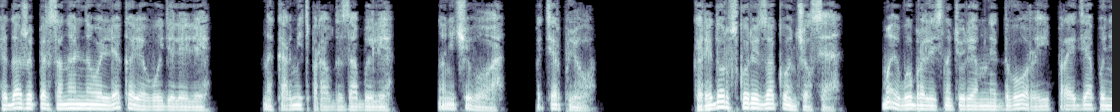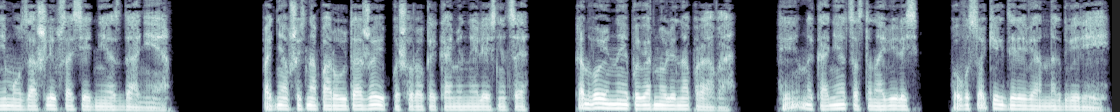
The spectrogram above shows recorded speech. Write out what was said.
и даже персонального лекаря выделили. Накормить, правда, забыли. Но ничего, потерплю. Коридор вскоре закончился. Мы выбрались на тюремный двор и, пройдя по нему, зашли в соседнее здание. Поднявшись на пару этажей по широкой каменной лестнице, конвойные повернули направо и, наконец, остановились у высоких деревянных дверей.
